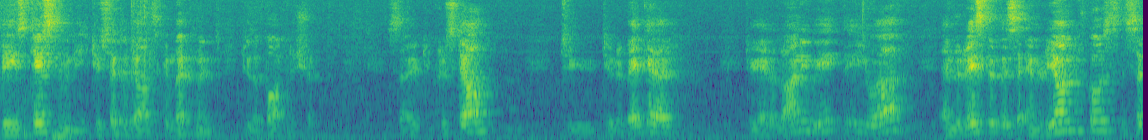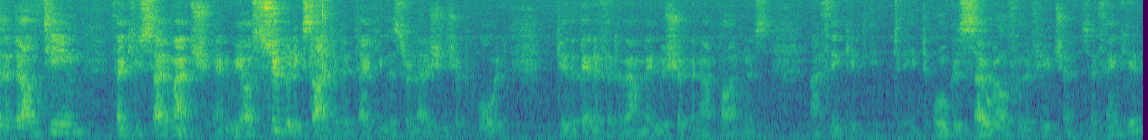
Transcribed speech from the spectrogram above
bears testimony to Citadel's commitment to the partnership. So to Christelle, to, to Rebecca, to Elalani, there you are, and the rest of this, and Rion, of course, the Citadel team, thank you so much. And we are super excited at taking this relationship forward to the benefit of our membership and our partners. I think it, it, it augurs so well for the future. So thank you.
